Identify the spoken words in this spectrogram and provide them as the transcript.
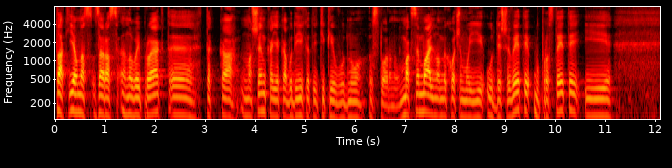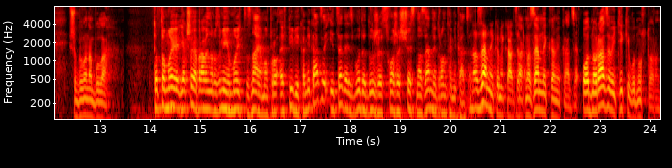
Так, є у нас зараз новий проект. Така машинка, яка буде їхати тільки в одну сторону. Максимально ми хочемо її удешевити, упростити і щоб вона була. Тобто, ми, якщо я правильно розумію, ми знаємо про FPV камікадзе, і це десь буде дуже схоже щось наземний дрон камікадзе. Наземний камікадзе. Так, наземний камікадзе. Одноразовий тільки в одну сторону.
